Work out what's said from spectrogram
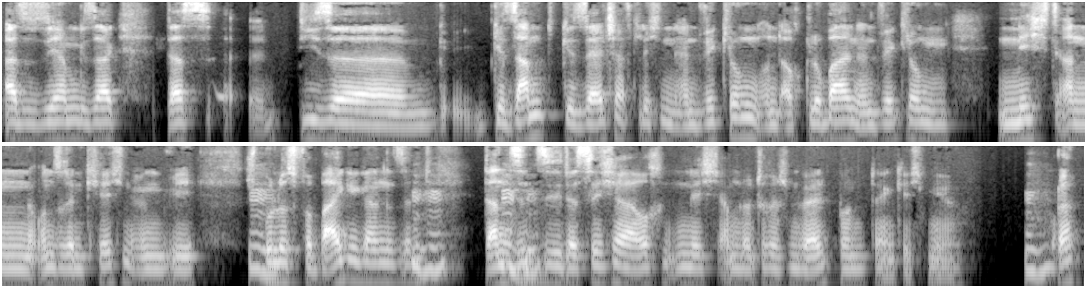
Also Sie haben gesagt, dass diese gesamtgesellschaftlichen Entwicklungen und auch globalen Entwicklungen nicht an unseren Kirchen irgendwie hm. spurlos mhm. vorbeigegangen sind, mhm. dann mhm. sind sie das sicher auch nicht am Lutherischen Weltbund, denke ich mir. Mhm. Oder?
